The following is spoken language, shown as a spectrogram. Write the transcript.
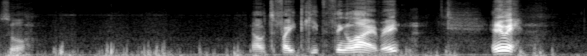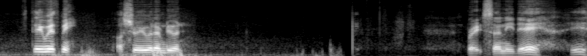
So now it's a fight to keep the thing alive, right? Anyway, stay with me. I'll show you what I'm doing. Bright sunny day. Jeez.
